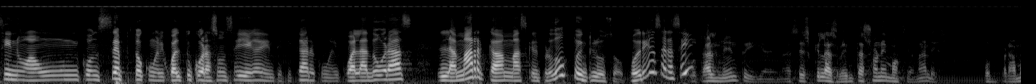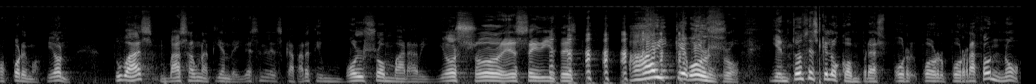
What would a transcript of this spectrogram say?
sino a un concepto con el cual tu corazón se llega a identificar, con el cual adoras la marca más que el producto incluso. ¿Podría ser así? Totalmente, y además es que las ventas son emocionales, compramos por emoción. Tú vas, vas a una tienda y ves en el escaparate un bolso maravilloso ese y dices, ¡ay, qué bolso! Y entonces, ¿qué lo compras? ¿Por, por, razón? No,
